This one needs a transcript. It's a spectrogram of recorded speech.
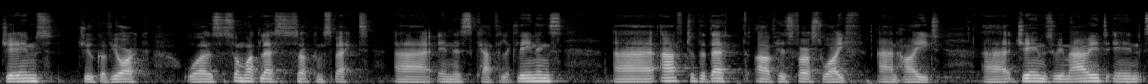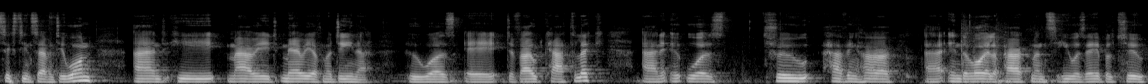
James, Duke of York, was somewhat less circumspect uh, in his Catholic leanings. Uh, after the death of his first wife, Anne Hyde, uh, James remarried in 1671 and he married Mary of Modena, who was a devout Catholic. And it was through having her uh, in the royal apartments he was able to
